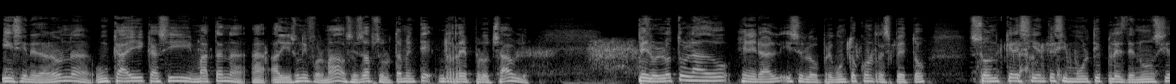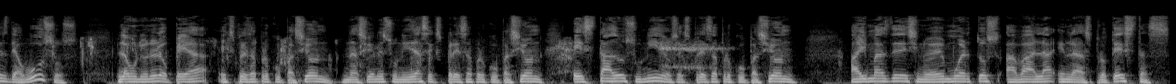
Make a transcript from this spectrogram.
incineraron a un CAI y casi matan a 10 uniformados. Eso es absolutamente reprochable. Pero el otro lado, general, y se lo pregunto con respeto, son crecientes y múltiples denuncias de abusos. La Unión Europea expresa preocupación, Naciones Unidas expresa preocupación, Estados Unidos expresa preocupación. Hay más de 19 muertos a bala en las protestas.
